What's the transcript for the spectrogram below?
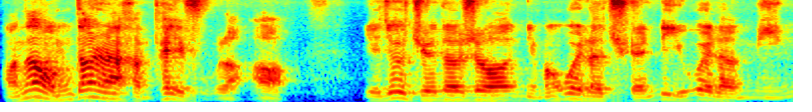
哦，那我们当然很佩服了啊，也就觉得说你们为了权力，为了名，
